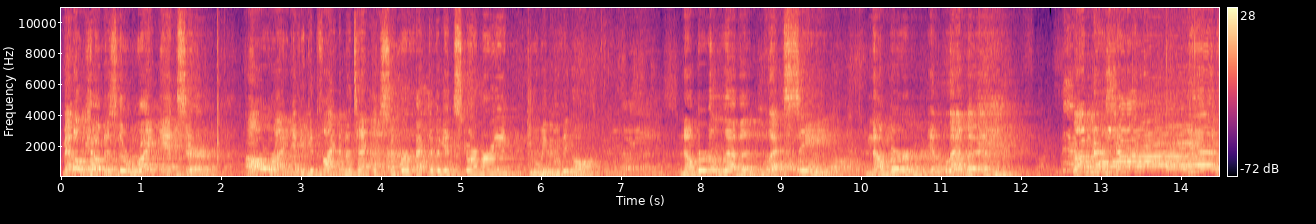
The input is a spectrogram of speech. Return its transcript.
Metal Coat is the right answer. All right, if you can find an attack that's super effective against Skarmory, you'll be moving on. Number 11, let's see. Number 11, Thundershock! Yes!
